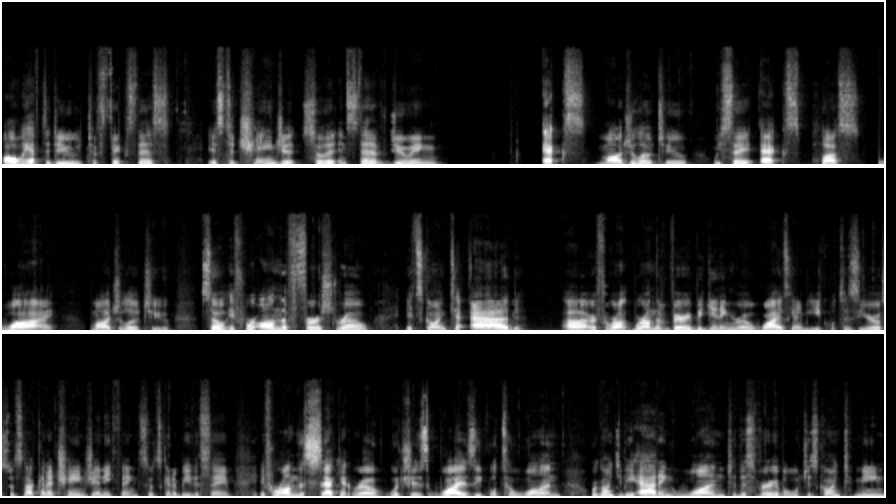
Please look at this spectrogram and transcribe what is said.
All we have to do to fix this is to change it so that instead of doing x modulo 2, we say x plus y modulo 2. So if we're on the first row, it's going to add, uh, if we're on, we're on the very beginning row, y is going to be equal to 0, so it's not going to change anything, so it's going to be the same. If we're on the second row, which is y is equal to 1, we're going to be adding 1 to this variable, which is going to mean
